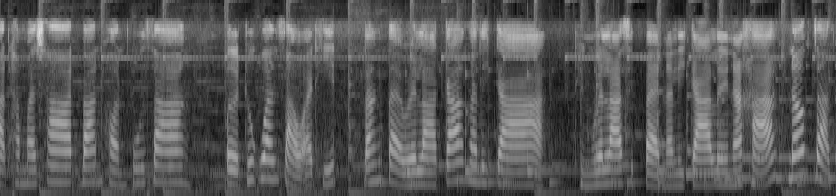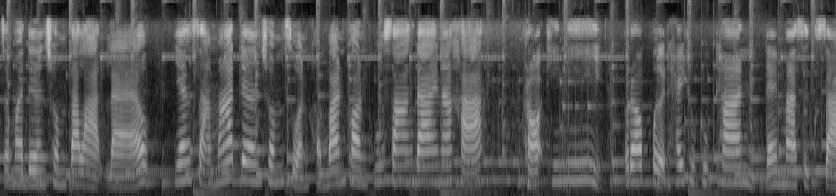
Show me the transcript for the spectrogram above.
าดธรรมชาติบ้านพรผู้สร้าง เปิดทุกวันเสาร์อาทิตย์ ตั้งแต่เวลา 9 นาฬิกา ถึงเวลา 18 นาฬิกาเลยนะคะ นอกจากจะมาเดินชมตลาดแล้ว ยังสามารถเดินชมสวนของบ้านพรผู้สร้างได้นะคะ เพราะที่นี่เราเปิดให้ทุกๆท่านได้มาศึกษา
